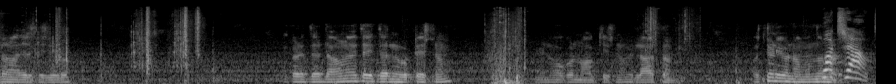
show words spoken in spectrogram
లాస్ట్ అనుకుంటున్నా తెలిసి చూడు ఇక్కడ ఇద్దరు డౌన్ అయితే ఇద్దరిని కొట్టేసినాం నేను ఒకటి నాక్ చేసినాం లాస్ట్ వన్ వచ్చాడు ఇవ్వ నా ముందు Watch out!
